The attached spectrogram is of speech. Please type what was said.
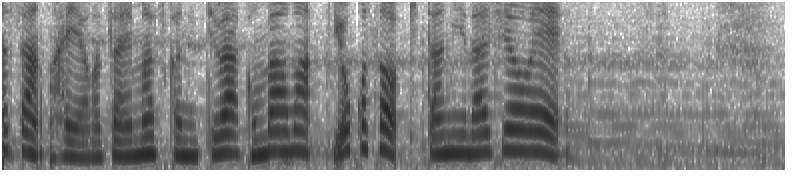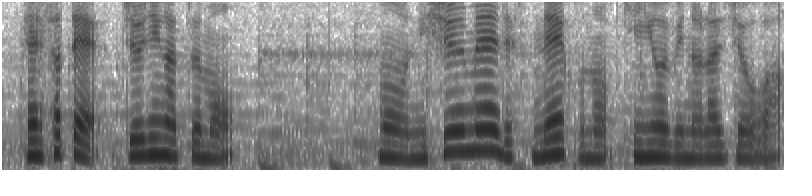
皆さんおはようございます。こんにちは。こんばんは。ようこそ北にラジオへ、えー、さて12月ももう2週目ですね。この金曜日のラジオは、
